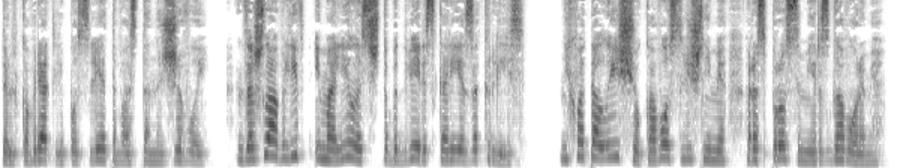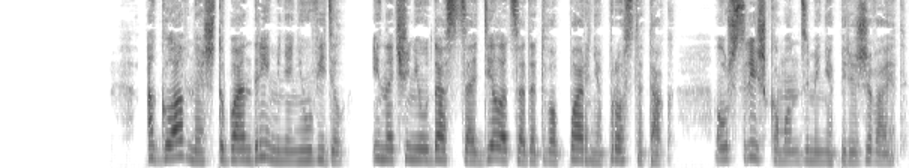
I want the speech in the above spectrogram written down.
только вряд ли после этого останусь живой. Зашла в лифт и молилась, чтобы двери скорее закрылись. Не хватало еще кого с лишними расспросами и разговорами. А главное, чтобы Андрей меня не увидел, иначе не удастся отделаться от этого парня просто так. Уж слишком он за меня переживает.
